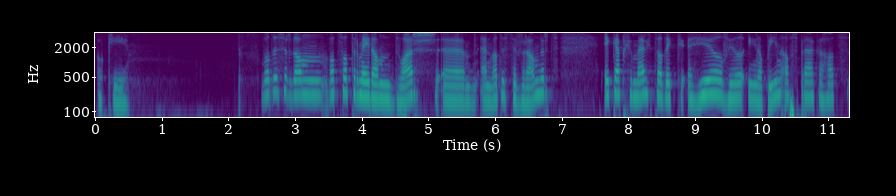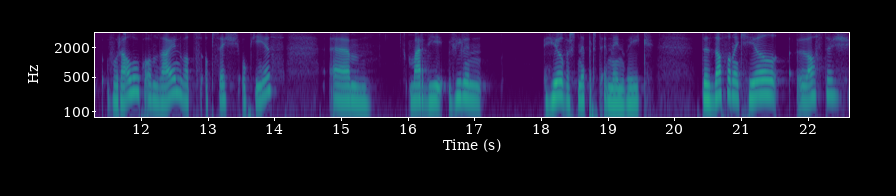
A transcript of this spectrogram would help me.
Oké. Wat is er dan, wat zat er mij dan dwars um, en wat is er veranderd? Ik heb gemerkt dat ik heel veel één op één afspraken had, vooral ook online, wat op zich oké is. Um, maar die vielen heel versnipperd in mijn week. Dus dat vond ik heel lastig.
